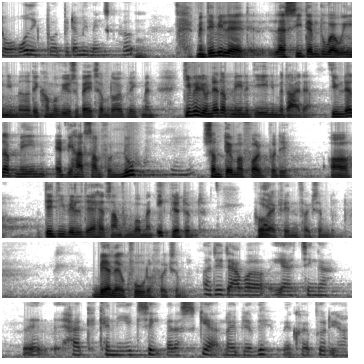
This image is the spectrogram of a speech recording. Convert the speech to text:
du overhovedet ikke burde bedømme mennesker på. Mm. Men det ville, lad os sige, dem du er uenig med, og det kommer vi jo tilbage til om et øjeblik, men de vil jo netop mene, at de er enige med dig der. De vil netop mene, at vi har et samfund nu, mm. som dømmer folk på det. Og det de vil, det er at have et samfund, hvor man ikke bliver dømt på ja. at være kvinde, for eksempel. Ved at lave kvoter, for eksempel. Og det er der, hvor jeg tænker, øh, her kan I ikke se, hvad der sker, når I bliver ved med at køre på det her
